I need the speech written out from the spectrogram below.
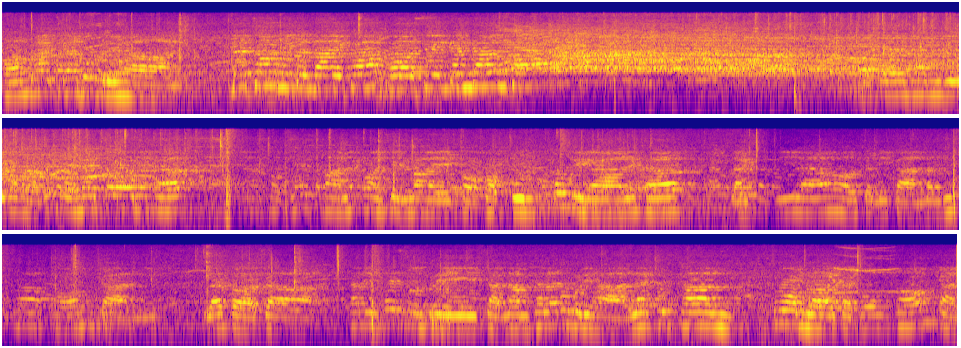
พร้อมด้วยคณะผู้บริหาร แม่เป็นไรครับขอเสียงดังๆครับขอแสดงความยินดีกับมหาวิทยาลัยแม่โจ้นะครับของเทศบาลนครเชียงใหม่ขอขอบคุณผู้บริหารนะครับ หลังจากนี้แล้วเราจะมีการบันทึกภาพพร้อมกัน และต่อจากท่านนายกเทศมนตรีจะนำคณะผู้บริหารและทุกท่านร่วมลอยกระทงพร้อมกัน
